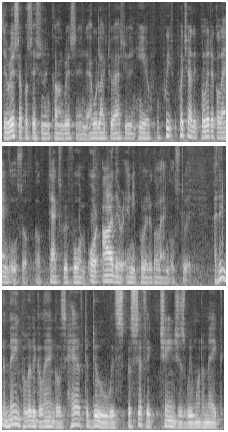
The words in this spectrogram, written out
there is opposition in Congress, and I would like to ask you in here, which, which are the political angles of, of tax reform, or are there any political angles to it? I think the main political angles have to do with specific changes we want to make.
